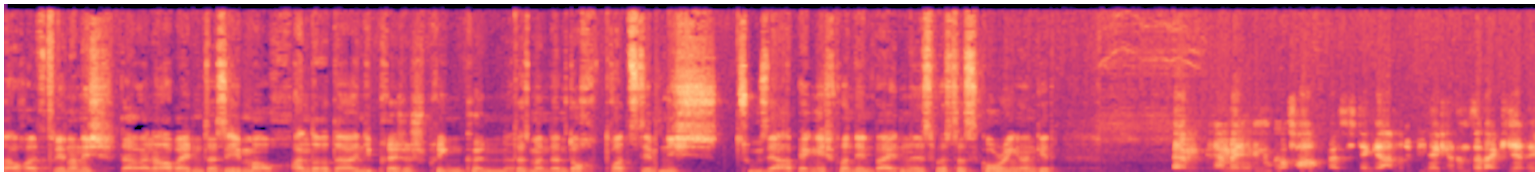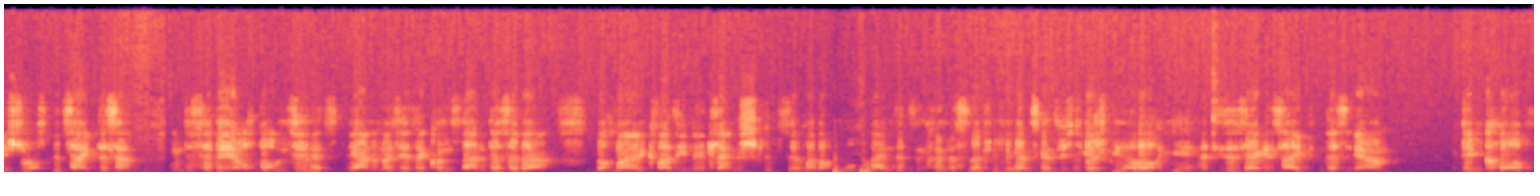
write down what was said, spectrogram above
auch als Trainer nicht daran arbeiten, dass eben auch andere da in die Bresche springen können, dass man dann doch trotzdem nicht zu sehr abhängig von den beiden ist, was das Scoring angeht? Ähm, wir haben ja genug Erfahrung. Also ich denke, André Wiener hat in seiner Karriere schon oft gezeigt, dass er, und das hat er ja auch bei uns in den letzten Jahren immer sehr, sehr konstant, dass er da nochmal quasi eine kleine Spitze immer nach oben reinsetzen kann. Das ist natürlich ein ganz, ganz wichtiger Spieler. Aber auch ihr hat dieses Jahr gezeigt, dass er den Korb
